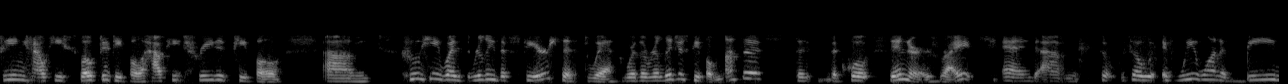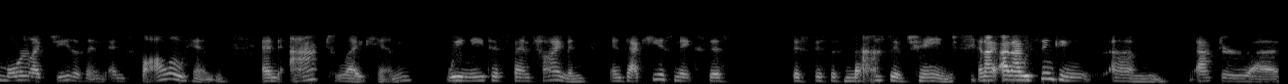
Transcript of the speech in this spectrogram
seeing how He spoke to people, how He treated people, um, who He was really the fiercest with were the religious people, not the the, the quote sinners, right? And um, so so if we want to be more like Jesus and, and follow him and act like him, we need to spend time. And and Zacchaeus makes this this this massive change. And I and I was thinking um, after uh,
